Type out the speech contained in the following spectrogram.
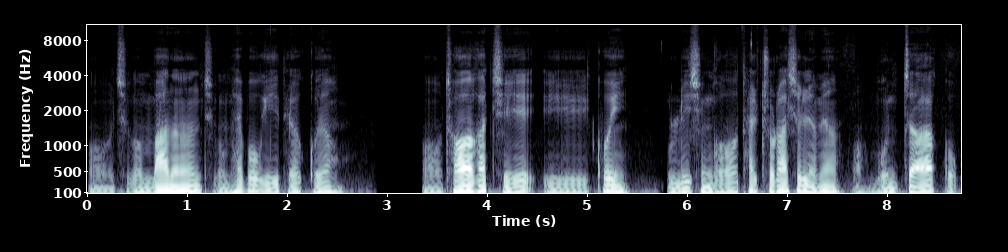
어, 지금 많은 지금 회복이 되었고요. 어, 저와 같이 이 코인 물리신 거 탈출하시려면 어, 문자 꼭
